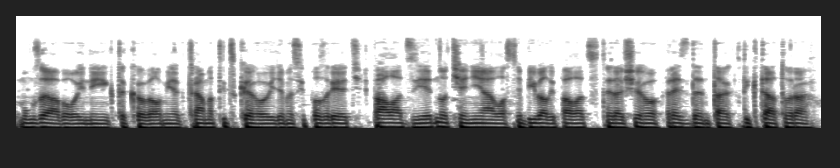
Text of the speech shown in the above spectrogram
múzea vojny, takého veľmi dramatického. Ideme si pozrieť palác zjednotenia, vlastne bývalý palác terajšieho prezidenta, diktátora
